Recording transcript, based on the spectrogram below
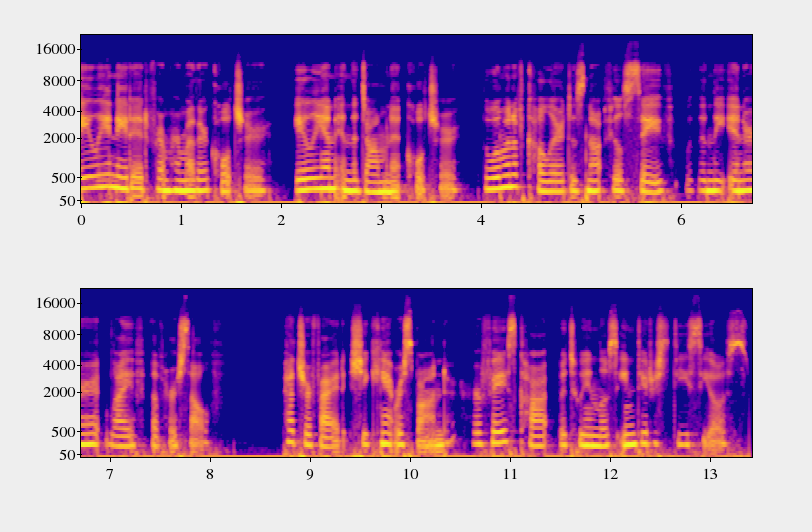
Alienated from her mother culture, alien in the dominant culture, the woman of color does not feel safe within the inner life of herself. Petrified, she can't respond, her face caught between los intersticios,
